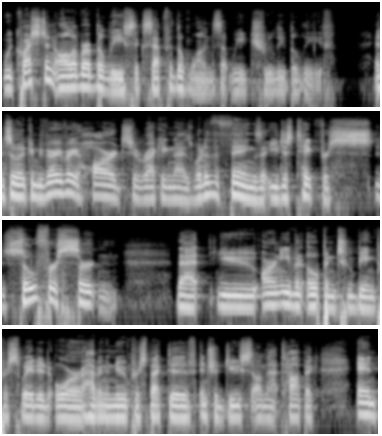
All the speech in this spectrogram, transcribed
we question all of our beliefs except for the ones that we truly believe. And so it can be very, very hard to recognize what are the things that you just take for so for certain that you aren't even open to being persuaded or having a new perspective introduced on that topic. And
